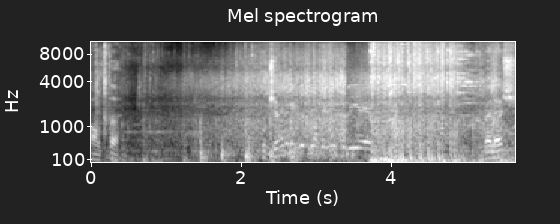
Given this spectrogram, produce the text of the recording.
Altta. Bu kim? Beleş.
